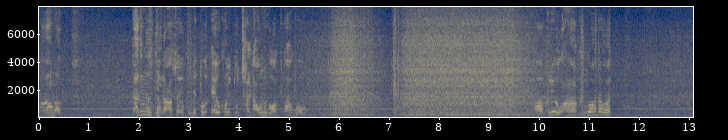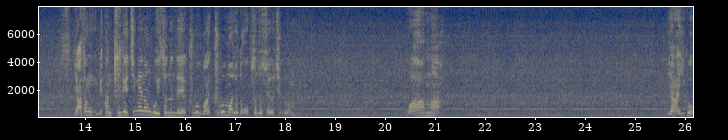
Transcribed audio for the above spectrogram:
아, 막, 짜증나서 그냥 나왔어요. 근데 또 에어컨이 또 잘 나오는 것 같기도 하고. 아, 그리고, 아, 그거 하다가 야상 한 두 개 찜해놓은 거 있었는데, 그거, 마, 그것마저도 없어졌어요, 지금. 와, 엄마. 야, 이거,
